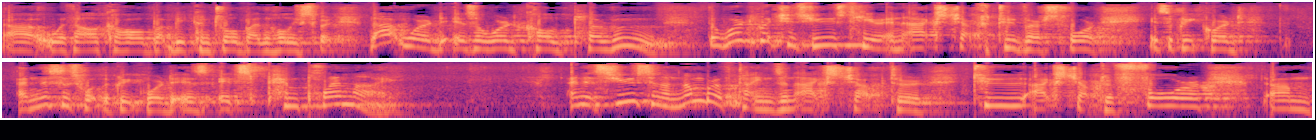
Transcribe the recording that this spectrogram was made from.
uh, with alcohol, but be controlled by the Holy Spirit. That word is a word called pleroo. The word which is used here in Acts chapter 2 verse 4 is a Greek word, and this is what the Greek word is, it's pimplemai. And it's used in a number of times in Acts chapter 2, Acts chapter 4. Um,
